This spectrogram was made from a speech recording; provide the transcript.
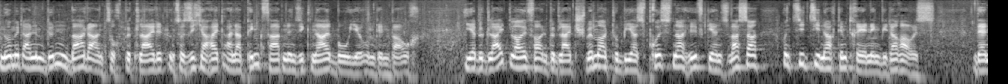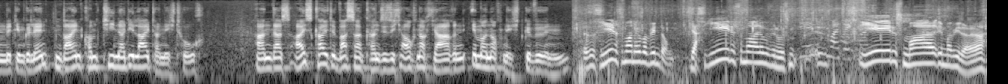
nur mit einem dünnen Badeanzug bekleidet und zur Sicherheit einer pinkfarbenen Signalboje um den Bauch. Ihr Begleitläufer und Begleitschwimmer Tobias Prüssner hilft ihr ins Wasser und zieht sie nach dem Training wieder raus. Denn mit dem gelähmten Bein kommt Tina die Leiter nicht hoch. An das eiskalte Wasser kann sie sich auch nach Jahren immer noch nicht gewöhnen. Das ist jedes Mal eine Überwindung. Ja, jedes Mal eine Überwindung. Jedes Mal, jedes Mal immer wieder, ja.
